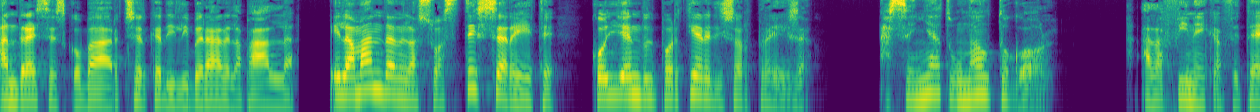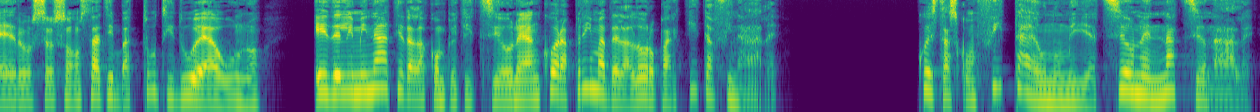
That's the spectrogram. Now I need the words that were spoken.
Andrés Escobar cerca di liberare la palla e la manda nella sua stessa rete, cogliendo il portiere di sorpresa. Ha segnato un autogol. Alla fine i Cafeteros sono stati battuti 2 a 1 ed eliminati dalla competizione ancora prima della loro partita finale. Questa sconfitta è un'umiliazione nazionale.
